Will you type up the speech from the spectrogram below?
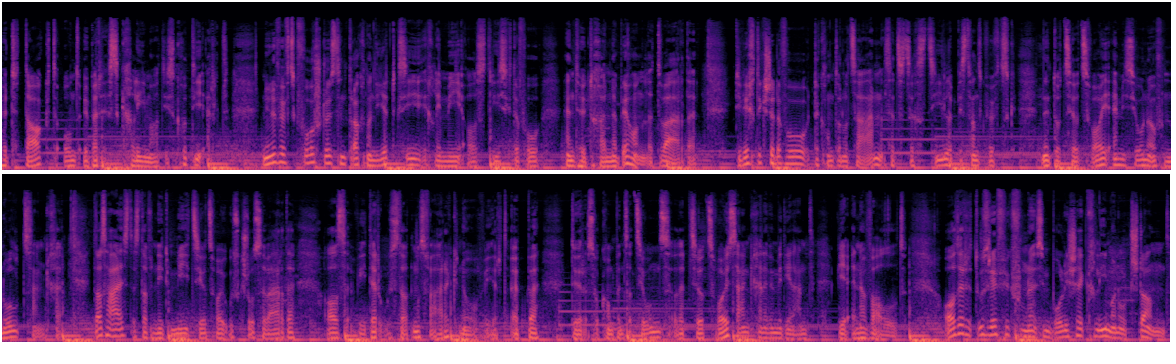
heute tagt und über das Klima diskutiert. 59 Vorstöße sind traktandiert gewesen, ein bisschen mehr als 30 davon haben heute können behandelt werden. Die wichtigsten davon, der Kanton Luzern setzt sich das Ziel, bis 2050 netto CO2-Emissionen auf Null zu senken. Das heisst, es darf nicht mehr CO2 ausgestoßen werden, als wieder aus der Atmosphäre genommen wird. Etwa durch so Kompensations- oder CO2-Senken, wie man die nennt, wie einen Wald. Oder die Ausrufung von einem symbolischen Klima Klimanotstand.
